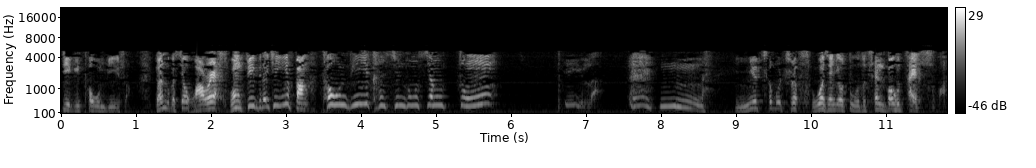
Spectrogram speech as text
递给陶文斌一双，端着个小花碗往嘴边里一放。陶文斌一看，心中想：中，了。嗯，你吃不吃？我先叫肚子填饱再说。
